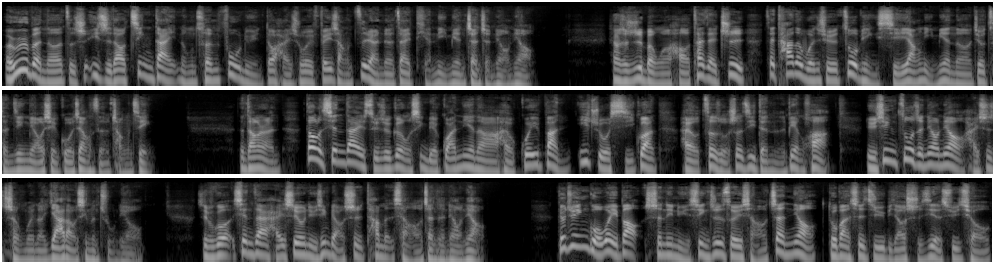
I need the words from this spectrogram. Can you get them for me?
而日本呢，则是一直到近代，农村妇女都还是会非常自然的在田里面站着尿尿。像是日本文豪太宰治在他的文学作品《斜阳》里面呢，就曾经描写过这样子的场景。那当然，到了现代，随着各种性别观念啊，还有规范、衣着习惯，还有厕所设计等等的变化，女性坐着尿尿还是成为了压倒性的主流。只不过现在还是有女性表示，她们想要站着尿尿。根据英国卫报，生理女性之所以想要站尿，多半是基于比较实际的需求，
